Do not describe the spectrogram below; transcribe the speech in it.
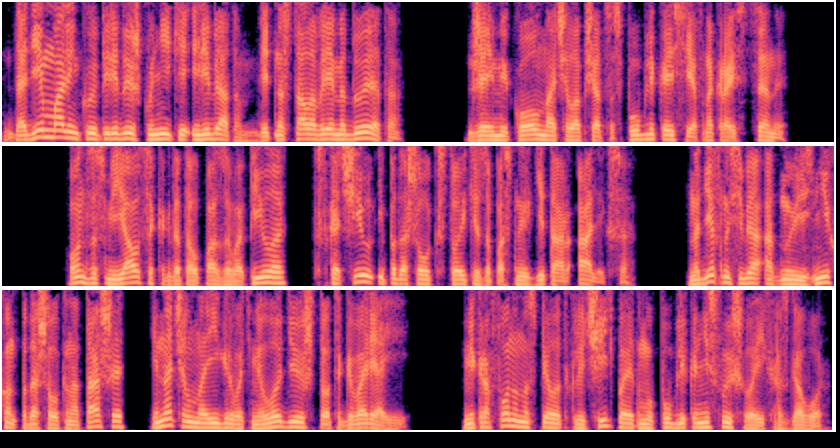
дадим маленькую передышку Нике и ребятам, ведь настало время дуэта», Джейми Кол начал общаться с публикой, сев на край сцены. Он засмеялся, когда толпа завопила, вскочил и подошел к стойке запасных гитар Алекса. Надев на себя одну из них, он подошел к Наташе и начал наигрывать мелодию, что-то говоря ей. Микрофон он успел отключить, поэтому публика не слышала их разговор.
